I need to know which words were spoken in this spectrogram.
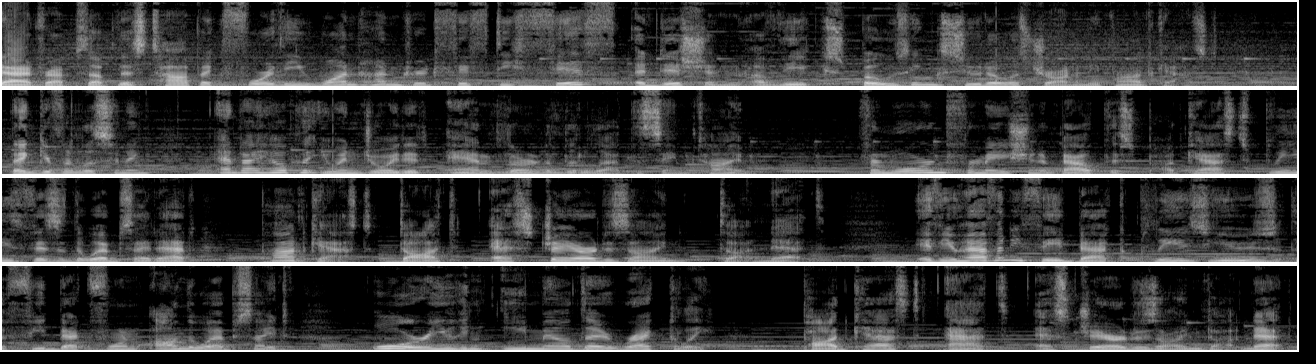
That wraps up this topic for the 155th edition of the Exposing Pseudo Astronomy podcast. Thank you for listening, and I hope that you enjoyed it and learned a little at the same time. For more information about this podcast, please visit the website at podcast.sjrdesign.net. If you have any feedback, please use the feedback form on the website, or you can email directly podcast at sjrdesign.net.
